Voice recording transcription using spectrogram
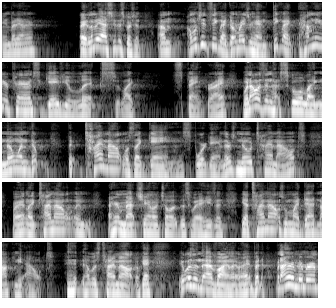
Anybody out there? All right, let me ask you this question. Um, I want you to think about it. Don't raise your hand. Think about how many of your parents gave you licks, like spank, right? When I was in school, like no one, the, the timeout was like game, sport game. There's no timeout, right? Like timeout, and I hear Matt Chandler tell it this way. He said, yeah, timeout was when my dad knocked me out. that was timeout, okay? It wasn't that violent, right? But, but I remember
